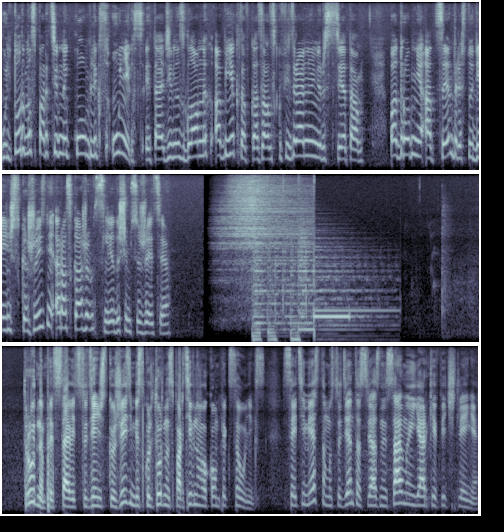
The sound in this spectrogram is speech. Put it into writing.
Культурно-спортивный комплекс «Уникс» – это один из главных объектов Казанского федерального университета. Подробнее о Центре студенческой жизни расскажем в следующем сюжете. Трудно представить студенческую жизнь без культурно-спортивного комплекса «Уникс». С этим местом у студентов связаны самые яркие впечатления,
